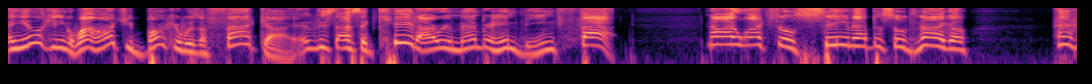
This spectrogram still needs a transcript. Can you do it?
And you look and you go, wow, Archie Bunker was a fat guy. At least as a kid, I remember him being fat. Now I watch those same episodes now, I go, huh,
